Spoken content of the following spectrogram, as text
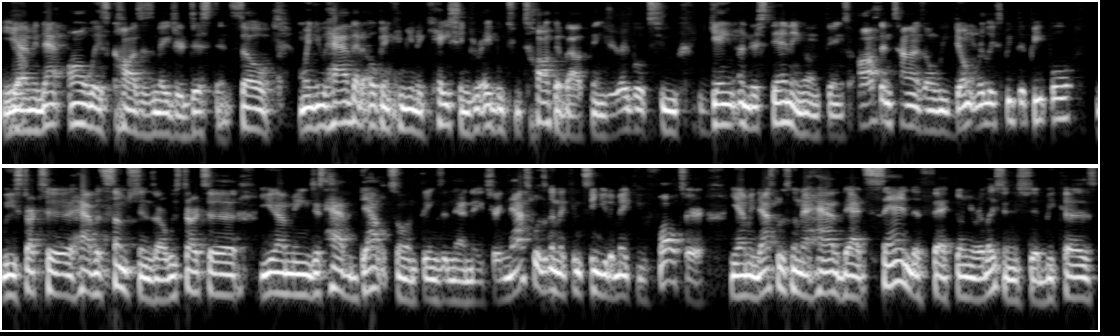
Yeah, I mean, that always causes major distance. So when you have that open communication, you're able to talk about things, you're able to gain understanding on things. Oftentimes, when we don't really speak to people, we start to have assumptions or we start to, you know I mean, just have doubts on things in that nature. And that's what's going to continue to make you falter. Yeah, I mean, that's what's going to have that sand effect on your relationship because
